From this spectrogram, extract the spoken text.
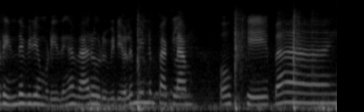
இதோட இந்த வீடியோ முடியுதுங்க. வேற ஒரு வீடியோவில் மீண்டும் பார்க்கலாம். ஓகே பாய்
